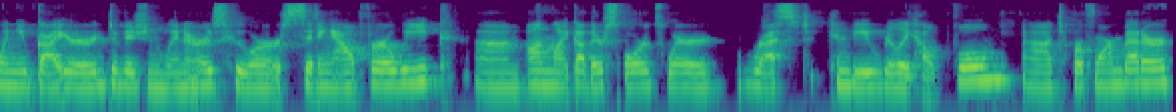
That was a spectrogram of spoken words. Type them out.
when you've got your division winners who are sitting out for a week, um, unlike other sports where rest can be really helpful uh, to perform better.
